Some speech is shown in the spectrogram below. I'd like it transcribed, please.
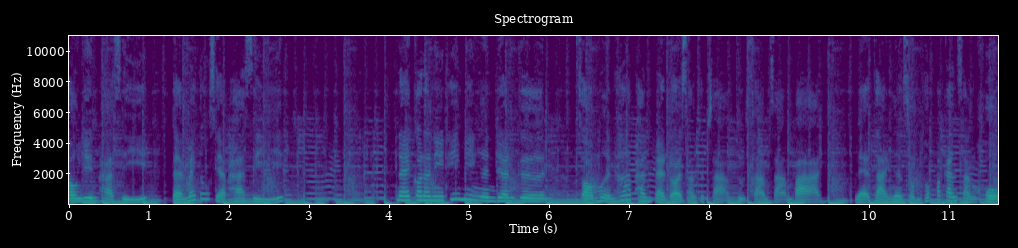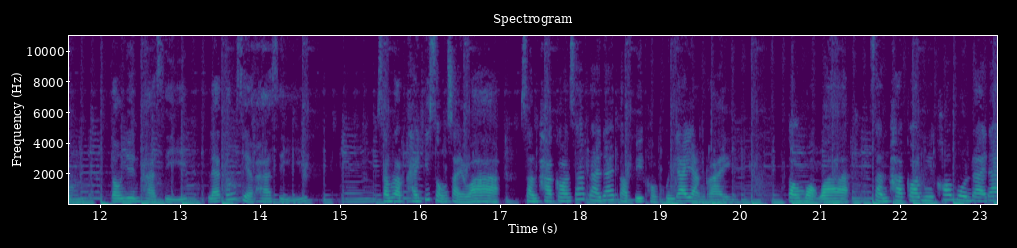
ต้องยื่นภาษี แต่ไม่ต้องเสียภาษี ในกรณีที่มีเงินเดือนเกิน 25,833.33 บาท และจ่ายเงินสมทบประกันสังคม ต้องยื่นภาษีและต้องเสียภาษีสำหรับใครที่สงสัยว่าสรรพากรทราบรายได้ต่อปีของคุณได้อย่างไร ต้องบอกว่าสรรพากรมีข้อมูลรายได้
